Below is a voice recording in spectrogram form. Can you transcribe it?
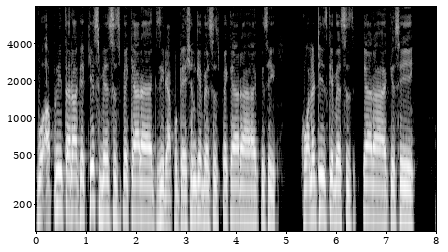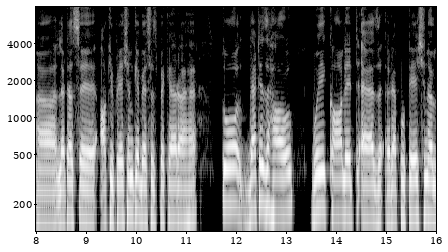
وہ اپنی طرح کے کس بیسس پہ کہہ رہا ہے؟ کسی ریپوٹیشن کے بیسس پہ کہہ رہا ہے، کسی کوالٹیز کے بیسس کہہ رہا ہے، کسی لیٹر سے آکوپیشن کے بیسس پہ کہہ رہا ہے۔ تو that is how we call it as reputational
